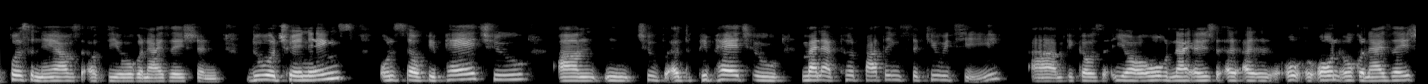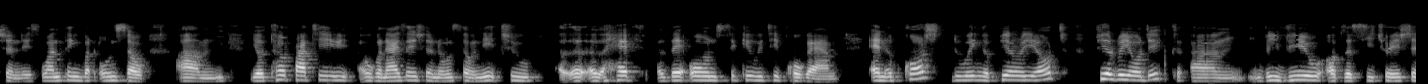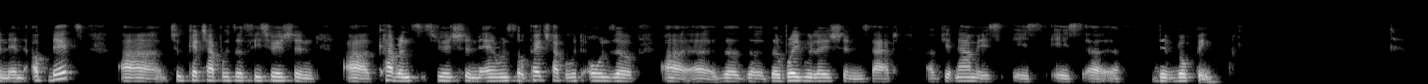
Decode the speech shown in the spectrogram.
personnel of the organization. Do a trainings. Also prepare to um, to, uh, to prepare to manage third-party security um, because your uh, uh, own organization is one thing, but also um, your third party organization also need to uh, uh, have their own security program. And of course, doing a period periodic um, review of the situation and update uh, to catch up with the situation, uh, current situation, and also catch up with all the uh, uh the, the, the regulations that uh, Vietnam is is is uh, developing.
